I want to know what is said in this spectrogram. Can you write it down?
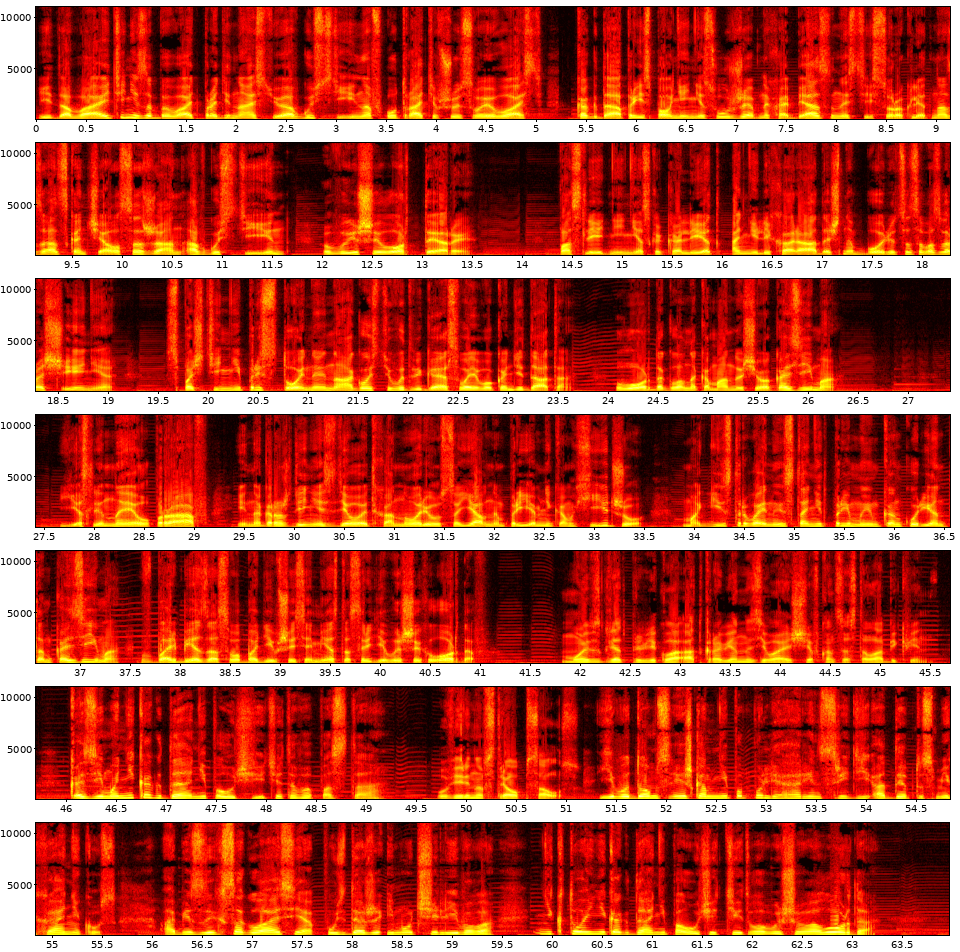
И давайте не забывать про династию Августинов, утратившую свою власть, когда при исполнении служебных обязанностей 40 лет назад скончался Жан Августин, высший лорд Терры. Последние несколько лет они лихорадочно борются за возвращение, с почти непристойной наглостью выдвигая своего кандидата, лорда главнокомандующего Казима. Если Нейл прав и награждение сделает Ханориуса явным преемником Хиджу, магистр войны станет прямым конкурентом Казима в борьбе за освободившееся место среди высших лордов. Мой взгляд привлекла откровенно зевающая в конце стола Биквин. Казима никогда не получить этого поста. Уверенно встрял Псаус. Его дом слишком непопулярен среди Адептус Механикус, а без их согласия, пусть даже и молчаливого, никто и никогда не получит титула высшего лорда.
